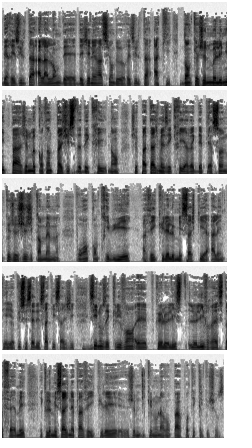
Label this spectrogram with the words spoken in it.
des résultats à la longue, des, des, générations de résultats acquis. Donc je ne me limite pas, je ne me contente pas juste de d'écrire, non, je partage mes écrits avec des personnes que je juge quand même pourront contribuer à véhiculer le message qui est à l'intérieur, puisque c'est de ça qu'il s'agit. Mhm. Si nous écrivons et que le, liste, le livre reste fermé et que le message n'est pas véhiculé, euh, je me dis que nous n'avons pas apporté quelque chose.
